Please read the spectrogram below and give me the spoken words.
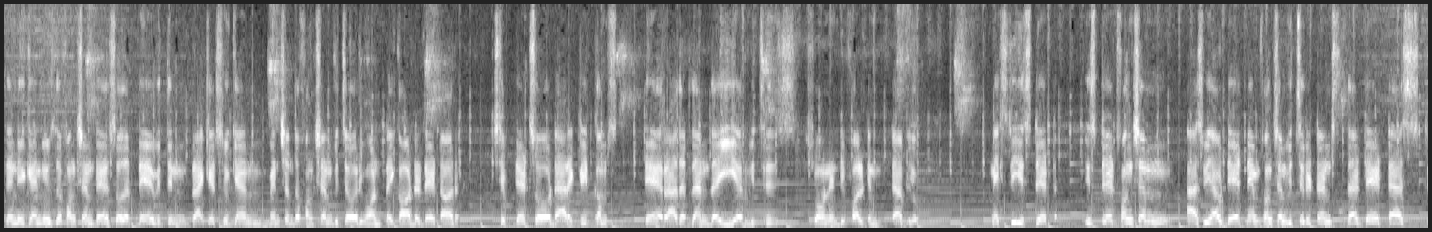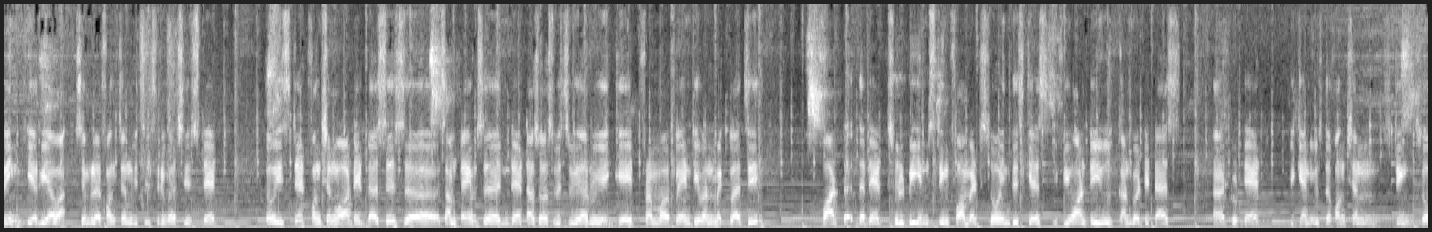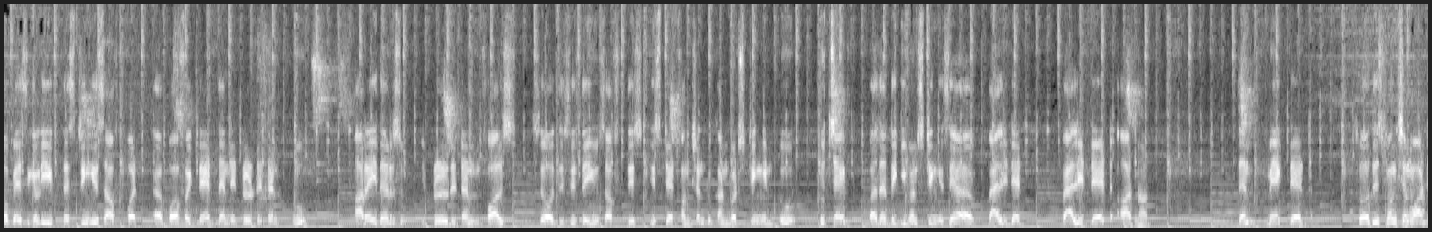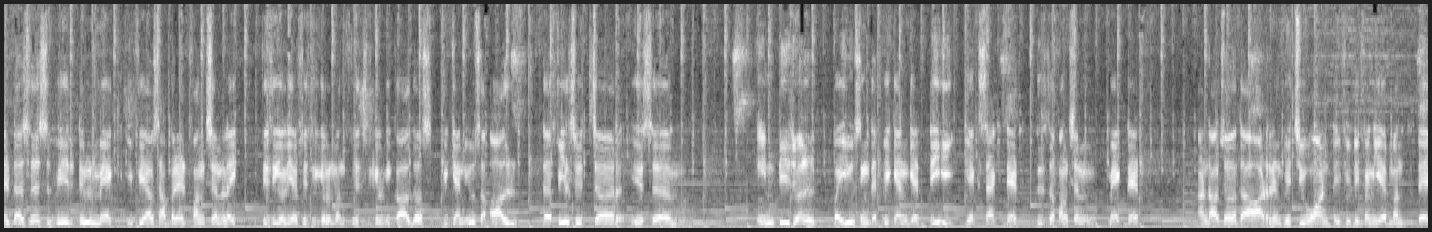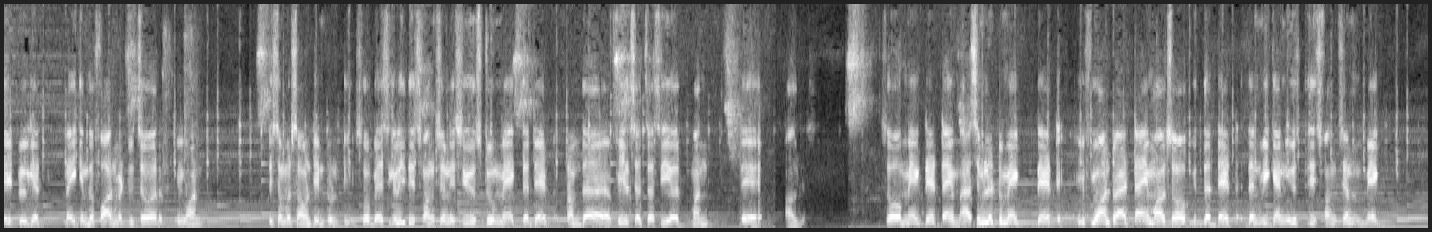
then you can use the function day. So that day within brackets you can mention the function whichever you want like order date or ship date. So directly it comes day rather than the year which is shown in default in w. Next is date is date function as we have date name function which returns the date as string here we have a similar function which is reverse is date so is date function what it does is uh, sometimes uh, in data source which we are we get from our client even McClatchy what the date will be in string format. So in this case if you want to use convert it as uh, to date we can use the function string so basically if the string is of what a perfect date then it will return true or either it will return false. So this is the use of this isDate function to convert string into to check whether the given string is a valid date, valid date or not. Then make date. So this function what it does is we it will make if we have separate function like physical year, physical month, physical week, all those we can use all the fields which are is um, individual. By using that we can get the exact date. This is the function make date and also the order in which you want if you define year month day it will get like in the format whichever we want December 17, 20. So basically, this function is used to make the date from the fields such as year, month, day, all this. So make date time. Uh, similar to make date, if you want to add time also with the date, then we can use this function make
